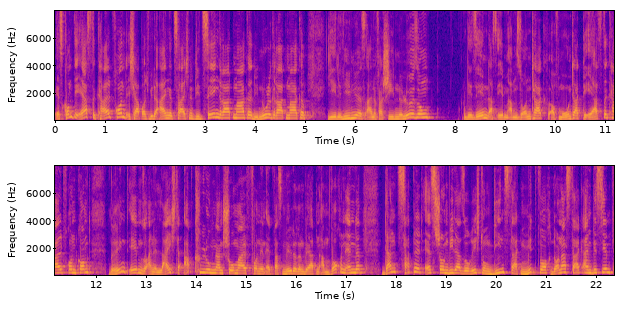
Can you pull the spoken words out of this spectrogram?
Es kommt die erste Kaltfront. Ich habe euch wieder eingezeichnet die 10 Grad Marke, die 0 Grad Marke. Jede Linie ist eine verschiedene Lösung. Wir sehen, dass eben am Sonntag auf Montag die erste Kaltfront kommt, bringt eben so eine leichte Abkühlung dann schon mal von den etwas milderen Werten am Wochenende. Dann zappelt es schon wieder so Richtung Dienstag, Mittwoch, Donnerstag ein bisschen,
